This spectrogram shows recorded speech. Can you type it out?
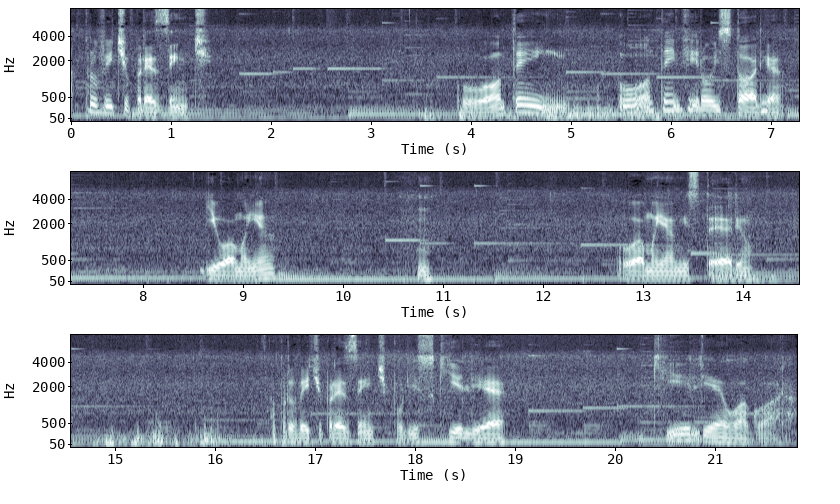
Aproveite o presente. O ontem. O ontem virou história. E o amanhã? Hum. O amanhã é mistério. Aproveite o presente, por isso que ele é. Que ele é o agora.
